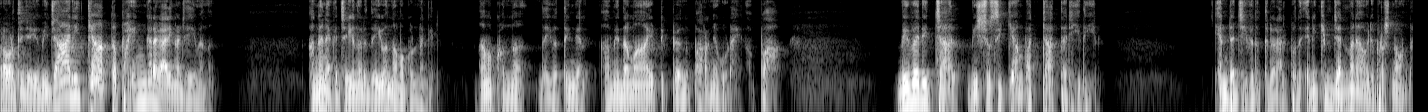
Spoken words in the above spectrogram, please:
പ്രവൃത്തി ചെയ്യും. വിചാരിക്കാത്ത ഭയങ്കര കാര്യങ്ങൾ ചെയ്യുമെന്ന്. അങ്ങനെയൊക്കെ ചെയ്യുന്നൊരു ദൈവം നമുക്കുണ്ടെങ്കിൽ നമുക്കൊന്ന് ദൈവത്തിങ്കൽ അമിതമായിട്ട് ഒന്ന് പറഞ്ഞുകൂടെ? അപ്പാ. വിവരിച്ചാൽ വിശ്വസിക്കാൻ പറ്റാത്ത രീതിയിൽ. എന്റെ ജീവിതത്തിലൊരു അത്ഭുതം. എനിക്കും ജന്മനാ ഒരു പ്രശ്നമുണ്ട്.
